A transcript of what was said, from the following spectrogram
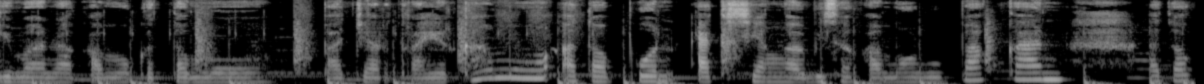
gimana kamu ketemu pacar terakhir kamu ataupun ex yang nggak bisa kamu lupakan atau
